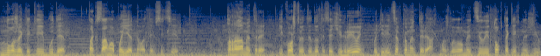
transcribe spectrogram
ножик, який буде так само поєднувати всі ці параметри і коштувати до тисячі гривень, поділіться в коментарях. Можливо, ми цілий топ таких ножів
